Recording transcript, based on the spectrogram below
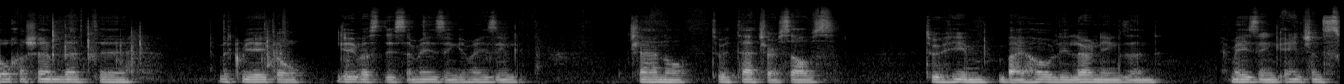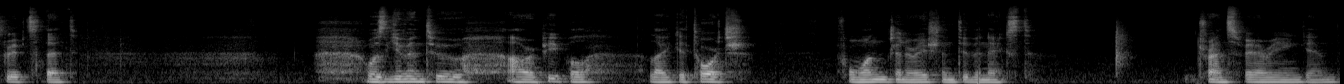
Baruch Hashem that uh, the Creator gave us this amazing, amazing channel to attach ourselves to Him by holy learnings and amazing ancient scripts that was given to our people like a torch from one generation to the next, transferring and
